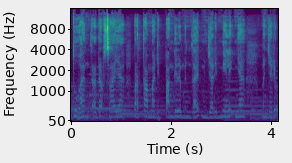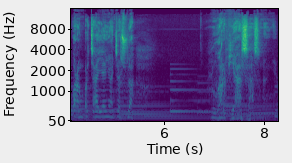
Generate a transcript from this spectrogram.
Tuhan terhadap saya. Pertama dipanggil menjadi miliknya, menjadi orang percayanya aja sudah luar biasa senangnya.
